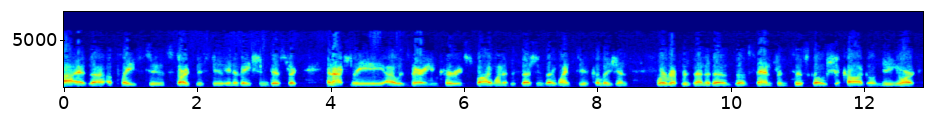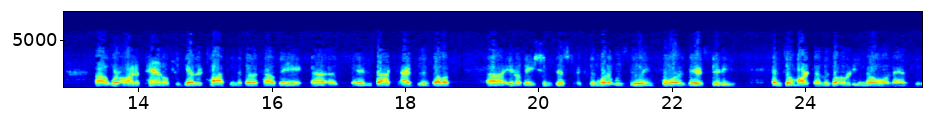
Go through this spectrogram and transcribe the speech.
uh, as a, a place to start this new innovation district. And actually, I was very encouraged by one of the sessions I went to Collision, where representatives of San Francisco, Chicago, New York uh, were on a panel together talking about how they, uh, in fact, had developed uh, innovation districts and what it was doing for their cities. And so Markham is already known as the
